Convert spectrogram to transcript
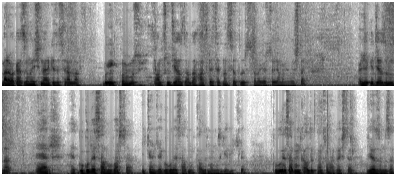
Merhaba Kazgınlar için herkese selamlar. Bugünkü konumuz Samsung cihazlarda hard reset nasıl yapılır sana göstereceğim arkadaşlar. Öncelikle cihazımıza eğer Google hesabı varsa ilk önce Google hesabını kaldırmamız gerekiyor. Google hesabını kaldırdıktan sonra arkadaşlar cihazımızı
